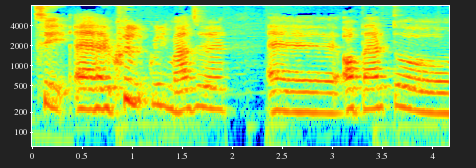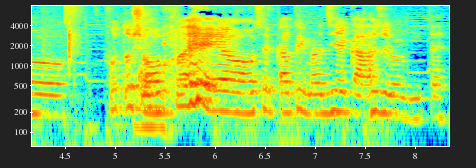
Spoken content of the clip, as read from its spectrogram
sì, eh, quel- quell'immagine eh, ho aperto Photoshop oh. e ho cercato immagini a caso e ho vite.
